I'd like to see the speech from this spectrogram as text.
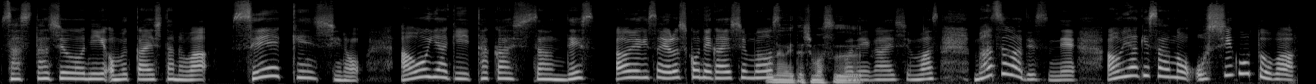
さあスタジオにお迎えしたのは製硯師の青柳貴史さんです。青柳さんよろしくお願いします。お願いいたします。お願いします。まずはですね青柳さんのお仕事は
